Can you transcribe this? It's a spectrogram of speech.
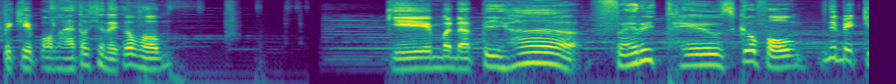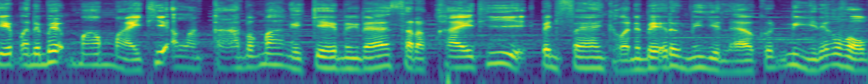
ไปเกมออนไลน์ต้องเช่นไหนก็ผม เกมอันดับที่5 Fairy Tales ก็ผม นี่เป็นเกมอนิเมะมาใหม่ที่อลังการมากๆในเกมหนึ่งนะสำหรับใครที่เป็นแฟนของอนิเมะเรื่องนี้อยู่แล้วก็นี่นะครับผม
